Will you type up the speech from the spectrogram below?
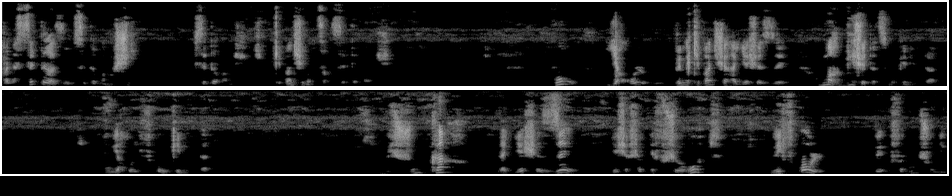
אבל הסתר הזה הוא סתר ממשי, סתר ממשי, כיוון שנוצר סתר ממשי, הוא יכול, ומכיוון שהיש הזה הוא מרגיש את עצמו כנבדל, והוא יכול לפעול כנבדל. משום כך ליש הזה יש עכשיו אפשרות לפעול באופנים שונים.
